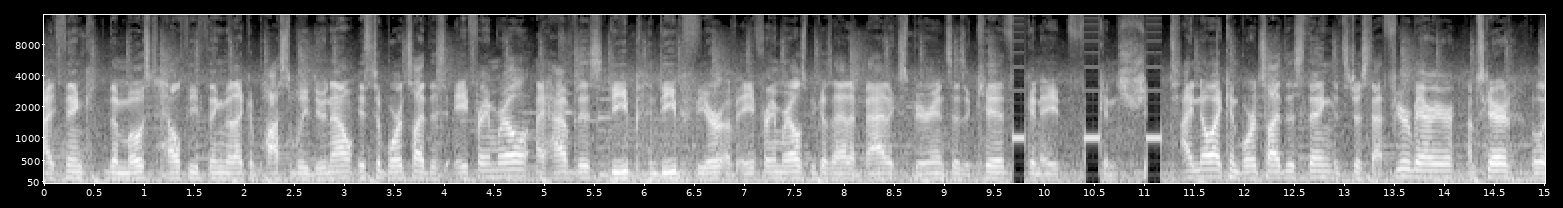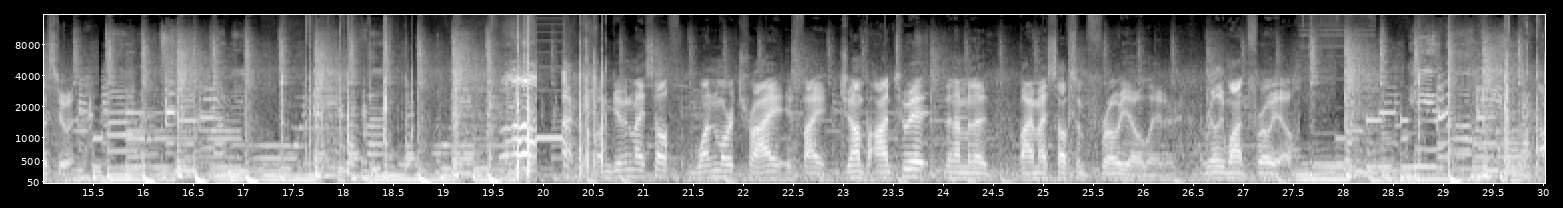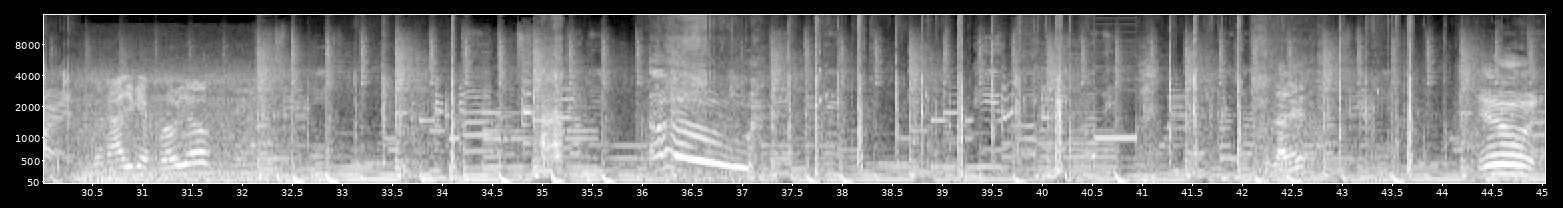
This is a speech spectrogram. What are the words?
I think the most healthy thing that I could possibly do now is to board slide this A-frame rail. I have this deep, deep fear of A-frame rails because I had a bad experience as a kid. Fucking ate fucking shit. I know I can board slide this thing. It's just that fear barrier. I'm scared, but let's do it. I'm giving myself one more try. If I jump onto it, then I'm gonna buy myself some froyo later. I really want froyo. All right, so now you get froyo. That it? Dude!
